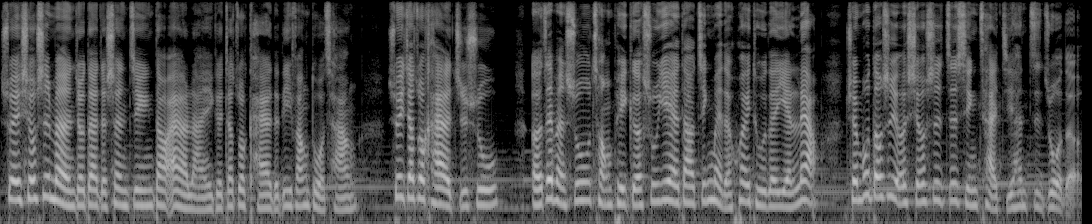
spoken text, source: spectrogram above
所以修士们就带着圣经到爱尔兰一个叫做凯尔的地方躲藏，所以叫做凯尔之书。而这本书从皮革书页到精美的绘图的颜料，全部都是由修士自行采集和制作的。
